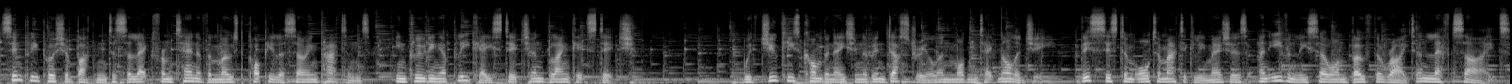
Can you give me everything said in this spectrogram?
Simply push a button to select from 10 of the most popular sewing patterns, including applique stitch and blanket stitch. With Juki's combination of industrial and modern technology, this system automatically measures and evenly sew on both the right and left sides.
